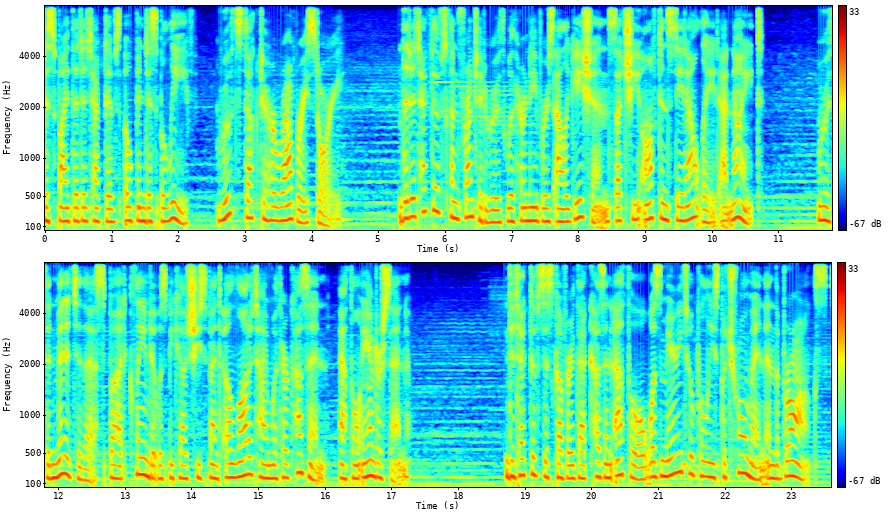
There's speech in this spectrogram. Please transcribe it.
Despite the detectives' open disbelief, Ruth stuck to her robbery story the detectives confronted Ruth with her neighbor's allegations that she often stayed out late at night. Ruth admitted to this, but claimed it was because she spent a lot of time with her cousin, Ethel Anderson. Detectives discovered that cousin Ethel was married to a police patrolman in the Bronx.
